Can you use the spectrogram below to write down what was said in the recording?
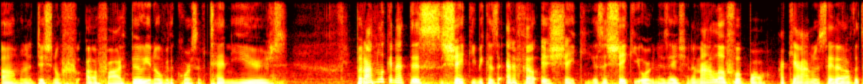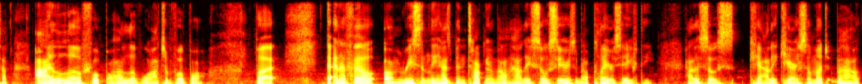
um, an additional f- uh, five billion over the course of ten years. But I'm looking at this shaky because the NFL is shaky. It's a shaky organization, and I love football. I can't. I'm gonna say that off the top. I love football. I love watching football, but the NFL um recently has been talking about how they're so serious about player safety, how they're so how they care so much about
